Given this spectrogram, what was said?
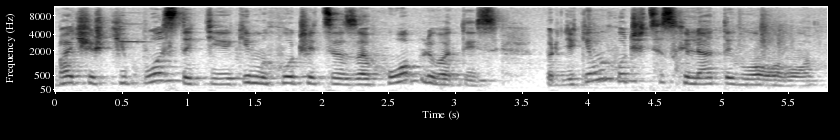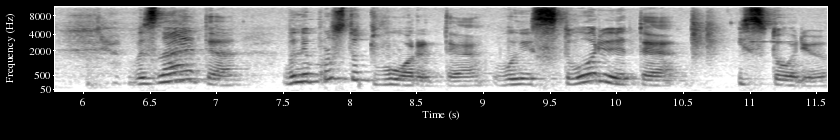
бачиш ті постаті, якими хочеться захоплюватись, перед якими хочеться схиляти голову. Ви знаєте, ви не просто творите, ви створюєте історію,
